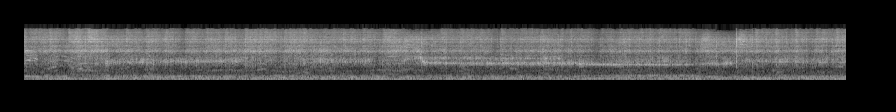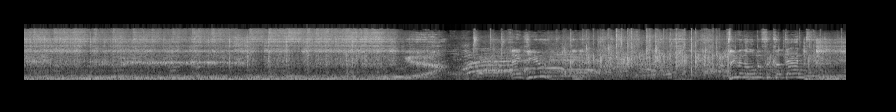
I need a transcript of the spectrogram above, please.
Thank you. Thank you. Bli med nummer för content.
